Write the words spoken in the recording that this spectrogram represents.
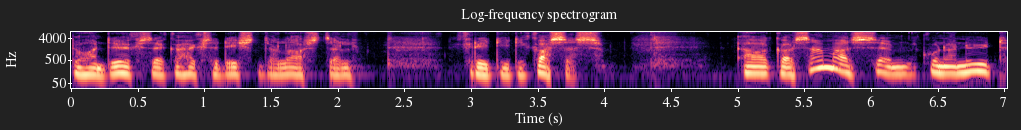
tuhande üheksasaja kaheksateistkümnendal aastal krediidikassas. Aga samas, kuna nüüd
